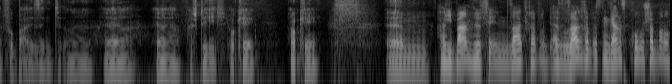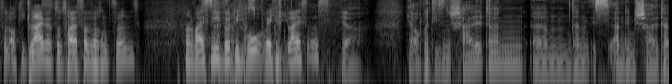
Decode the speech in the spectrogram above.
äh, vorbei sind. Äh, ja, ja, ja, ja, verstehe ich. Okay, okay. Ähm, Aber die Bahnhöfe in Zagreb und also Zagreb ist ein ganz komischer Bahnhof, weil auch die Gleise total verwirrend sind. Man weiß nie einfach wirklich, wo welches Gleis ist. Ja. Ja, auch mit diesen Schaltern, ähm, dann ist an dem Schalter,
